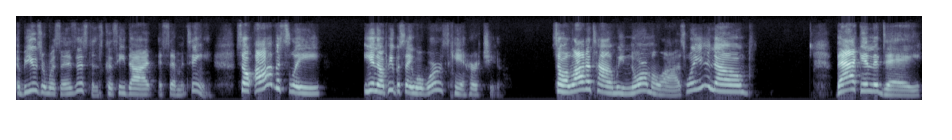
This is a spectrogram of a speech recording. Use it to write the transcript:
abuser was in existence because he died at 17. So obviously, you know, people say, well, words can't hurt you. So a lot of time we normalize, well, you know, back in the day,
